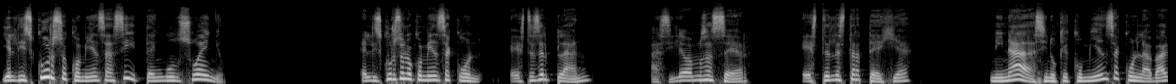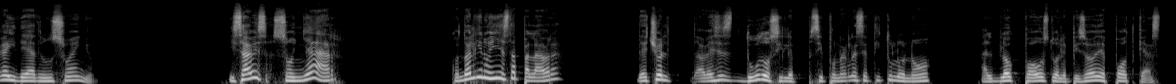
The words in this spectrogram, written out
Y el discurso comienza así, tengo un sueño. El discurso lo comienza con, este es el plan, así le vamos a hacer, esta es la estrategia, ni nada, sino que comienza con la vaga idea de un sueño. Y sabes, soñar cuando alguien oye esta palabra, de hecho, a veces dudo si, si ponerle ese título o no al blog post o al episodio de podcast.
